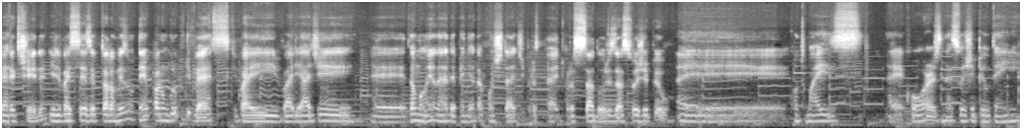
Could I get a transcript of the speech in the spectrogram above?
vertex shader ele vai ser executado ao mesmo tempo para um grupo de vértices que vai variar de é, tamanho, né? Dependendo da quantidade de, processadores da sua GPU. É, quanto mais é, cores, né, sua GPU tem,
